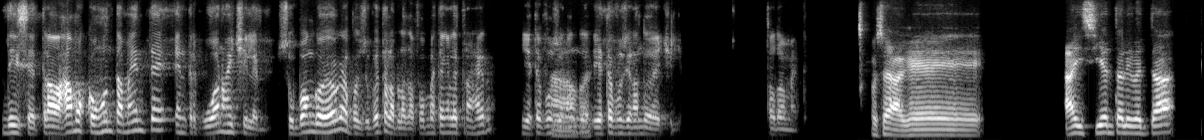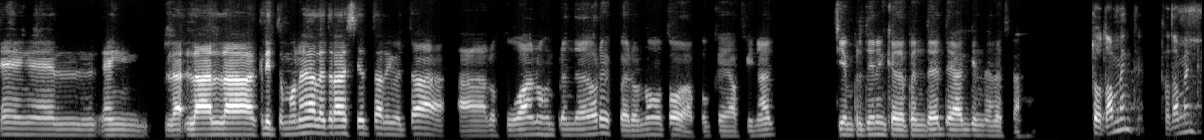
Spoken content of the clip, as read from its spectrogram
dice, trabajamos conjuntamente entre cubanos y chilenos. Supongo yo que, por supuesto, la plataforma está en el extranjero y esté funcionando, ok. y esté funcionando de Chile. Totalmente. O sea, que hay cierta libertad en el. En la, la, la criptomoneda le trae cierta libertad a los cubanos emprendedores, pero no toda, porque al final siempre tienen que depender de alguien del extranjero. Totalmente, totalmente,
